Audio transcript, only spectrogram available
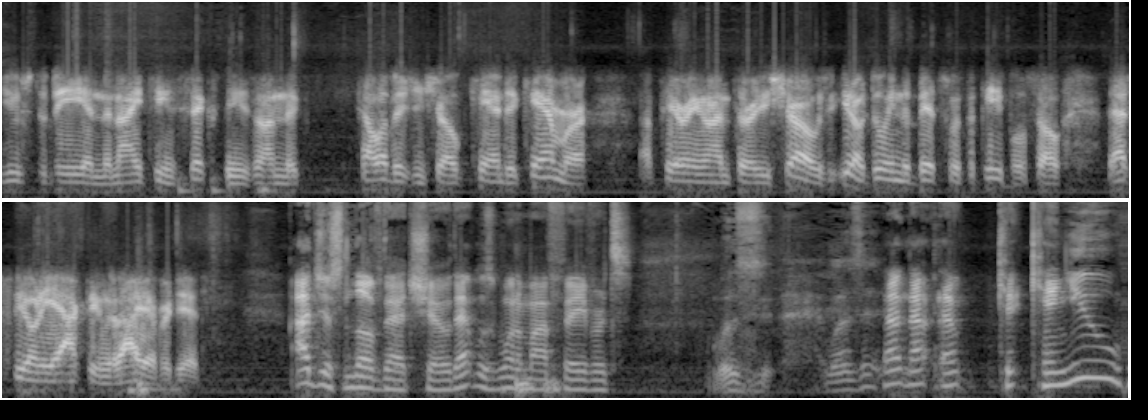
used to be in the 1960s on the television show Candid Camera, appearing on 30 shows. You know, doing the bits with the people. So that's the only acting that I ever did. I just love that show. That was one of my favorites. Was was it? Now, now, now, can, can you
